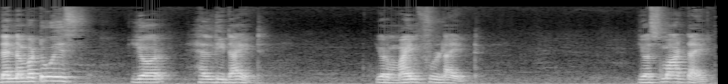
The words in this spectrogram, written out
Then number two is your healthy diet your mindful diet your smart diet.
